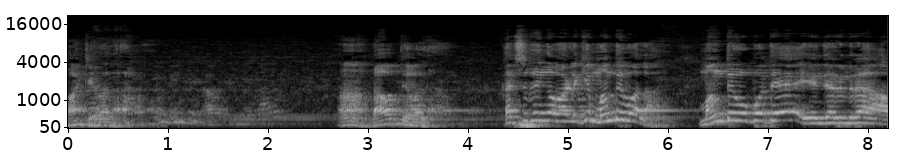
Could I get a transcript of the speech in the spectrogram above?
పార్టీ ఇవ్వాలా? దావత్ ఇవ్వాలా? ఖచ్చితంగా వాళ్ళకి మందు ఇవ్వాలా? మందు ఇవ్వకపోతే ఏం జరిగిందిరా? ఆ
